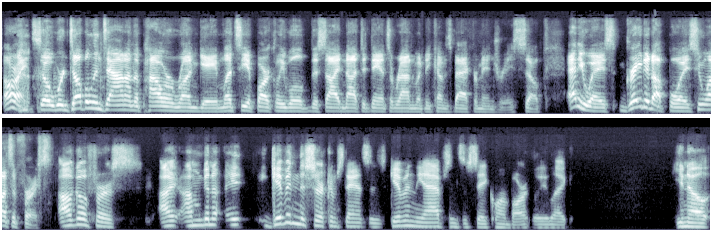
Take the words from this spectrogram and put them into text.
all right, so we're doubling down on the power run game. Let's see if Barkley will decide not to dance around when he comes back from injuries. So, anyways, grade it up, boys. Who wants it first? I'll go first. I I'm gonna it, given the circumstances, given the absence of Saquon Barkley, like you know,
